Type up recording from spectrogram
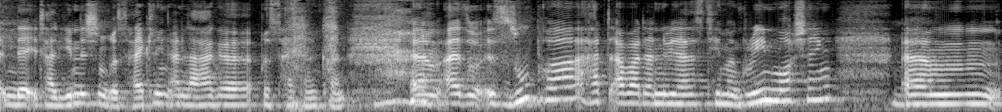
in der italienischen Recyclinganlage recyceln können. Ähm, also ist super, hat aber dann wieder das Thema Greenwashing, ähm,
